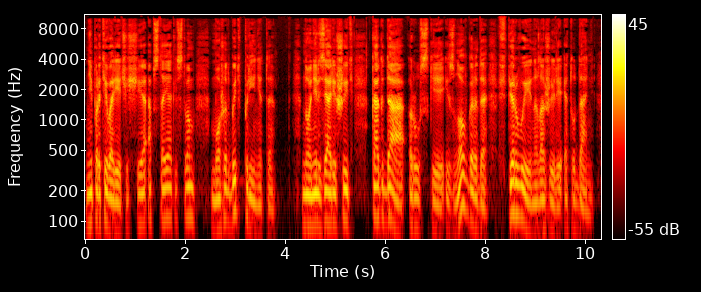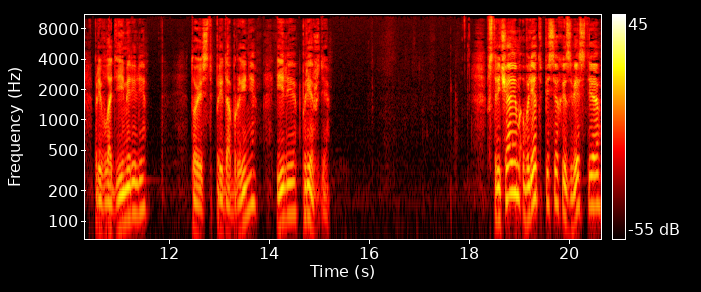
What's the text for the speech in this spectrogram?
не противоречащее обстоятельствам, может быть принято. Но нельзя решить, когда русские из Новгорода впервые наложили эту дань, при Владимире ли, то есть при Добрыне, или прежде встречаем в летописях известия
